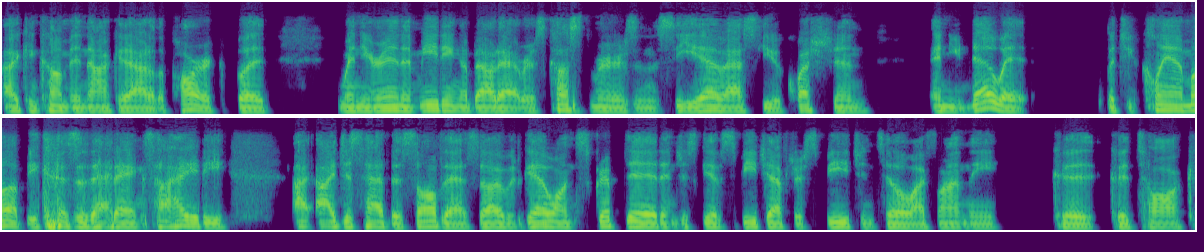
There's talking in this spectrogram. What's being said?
I can come and knock it out of the park. But when you're in a meeting about at-risk customers and the CEO asks you a question and you know it, but you clam up because of that anxiety. I, I just had to solve that. So I would go unscripted and just give speech after speech until I finally could could talk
